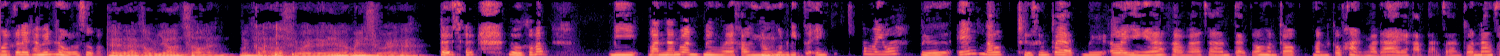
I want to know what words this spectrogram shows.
มันก็เลยทำให้หนูรู้สึกแต่ละเขาย้อนสอนเมื่อก่อนเราสวยเดี๋ยวนี้เราไม่สวยนะใช่หนูก็แบบมีวันนั้นวันหนึ่งเลยค่ะหนูหงุดหงิดตัวเองทำไมวะหรือ เอ๊ะเราถือสินแปดหรืออะไรอย่างเงี้ยค่ะ พระอาจารย์แต่ก็มันก็มันก็ผ่านมาได้ค่ะพระอาจารย์ก็นั่งส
